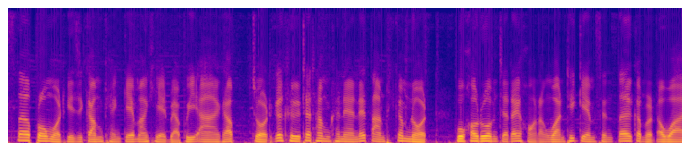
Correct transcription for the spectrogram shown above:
สเตอร์โปรโมทกิจกรรมแข่งเกมอาร์เคดแบบ VR ครับ โจทย์ก็คือถ้าทำคะแนนได้ตามที่กำหนด ผู้เข้าร่วมจะได้ของรางวัลที่เกมเซ็นเตอร์กำหนดเอาไว้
